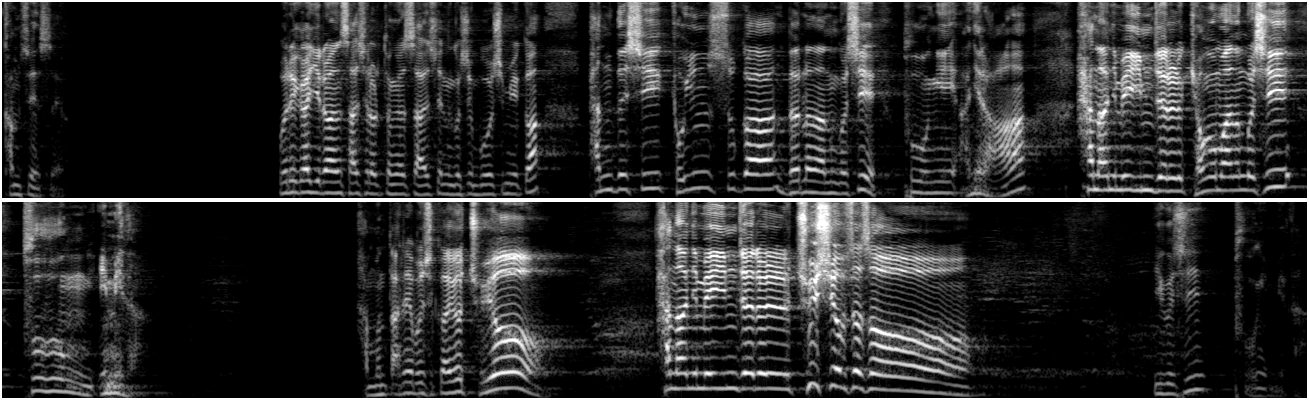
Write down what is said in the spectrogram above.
감소했어요. 우리가 이러한 사실을 통해서 알 수 있는 것이 무엇입니까? 반드시 교인 수가 늘어나는 것이 부흥이 아니라 하나님의 임재를 경험하는 것이 부흥입니다. 한번 따라해 보실까요? 주여 하나님의 임재를 주시옵소서. 이것이 부흥입니다.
